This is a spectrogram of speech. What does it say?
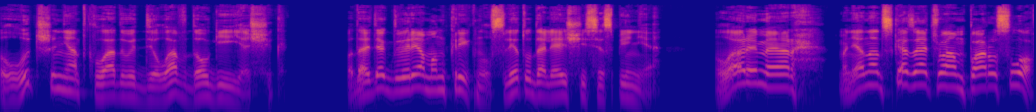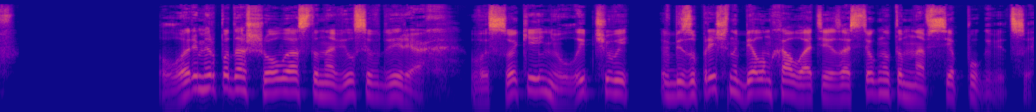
лучше не откладывать дела в долгий ящик. Подойдя к дверям, он крикнул вслед удаляющейся спине. «Лоример, мне надо сказать вам пару слов». Лоример подошел и остановился в дверях. Высокий, неулыбчивый, в безупречно белом халате, застегнутом на все пуговицы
